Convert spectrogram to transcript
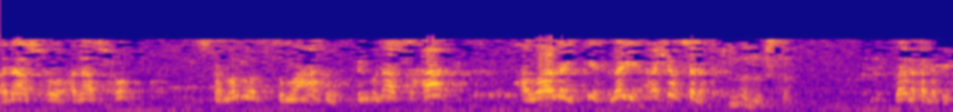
أناصحه أناصحه. استمرت طموحاته في المناصحات حوالي 12 سنة. بارك الله فيك.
